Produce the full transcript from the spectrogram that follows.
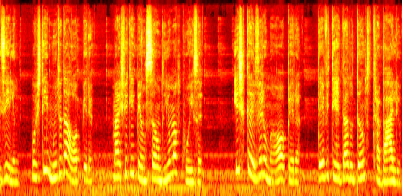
Zillian, gostei muito da ópera, mas fiquei pensando em uma coisa. Escrever uma ópera deve ter dado tanto trabalho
